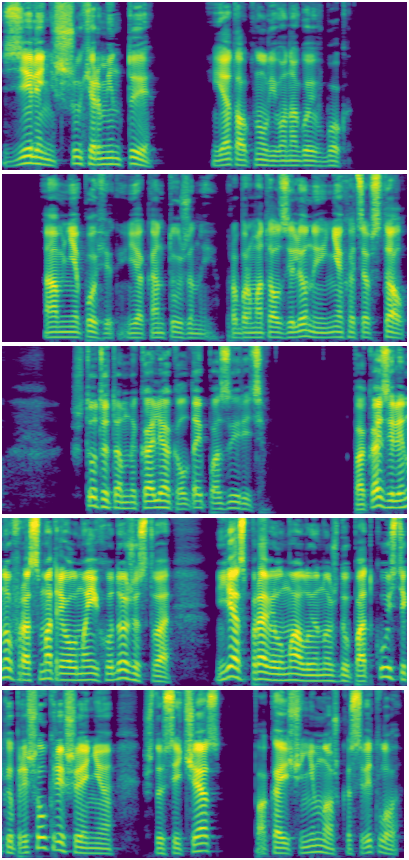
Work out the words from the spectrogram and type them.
«Зелень, шухер, менты!» Я толкнул его ногой в бок. «А мне пофиг, я контуженный», — пробормотал зеленый и нехотя встал. «Что ты там накалякал? Дай позырить». Пока Зеленов рассматривал мои художества, я справил малую нужду под кустик и пришел к решению, что сейчас, пока еще немножко светло,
